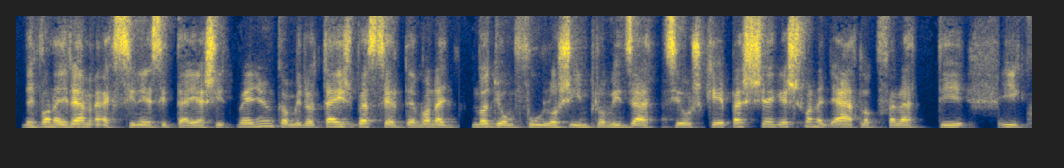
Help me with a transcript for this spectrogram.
de van egy remek színészi teljesítményünk, amiről te is beszéltél, van egy nagyon fullos improvizációs képesség, és van egy átlag feletti iq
